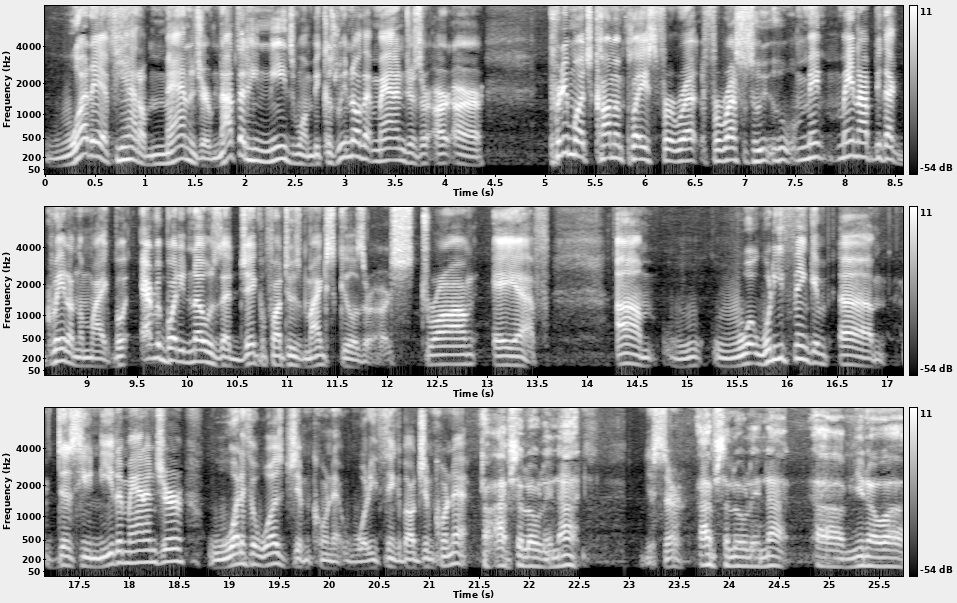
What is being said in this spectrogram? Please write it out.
what if he had a manager? Not that he needs one, because we know that managers are are, are pretty much commonplace for re- for wrestlers who, who may may not be that great on the mic, but everybody knows that Jacob Fatu's mic skills are, are strong AF. Um, wh- what do you think? If, um, does he need a manager? What if it was Jim Cornette? What do you think about Jim Cornette? No, absolutely not. Yes, sir. Absolutely not. Um, you know, uh,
